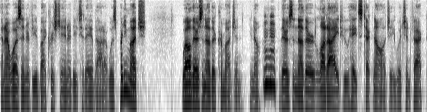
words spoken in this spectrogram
and I was interviewed by Christianity Today about it, was pretty much, well, there's another curmudgeon, you know, Mhm. there's another Luddite who hates technology, which in fact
